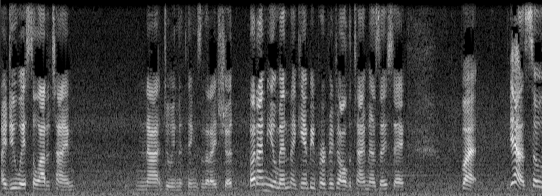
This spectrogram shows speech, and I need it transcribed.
I do waste a lot of time not doing the things that I should. But I'm human. I can't be perfect all the time, as I say. But yeah, so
